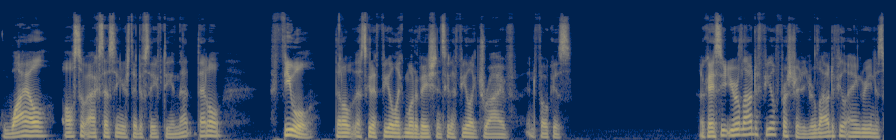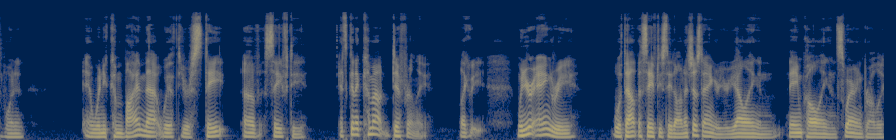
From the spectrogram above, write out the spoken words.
while also accessing your state of safety. And that, that'll fuel, that'll, that's going to feel like motivation. It's going to feel like drive and focus. Okay, so you're allowed to feel frustrated, you're allowed to feel angry and disappointed. And when you combine that with your state of safety, it's going to come out differently. Like when you're angry without the safety state on, it's just anger. You're yelling and name calling and swearing, probably.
